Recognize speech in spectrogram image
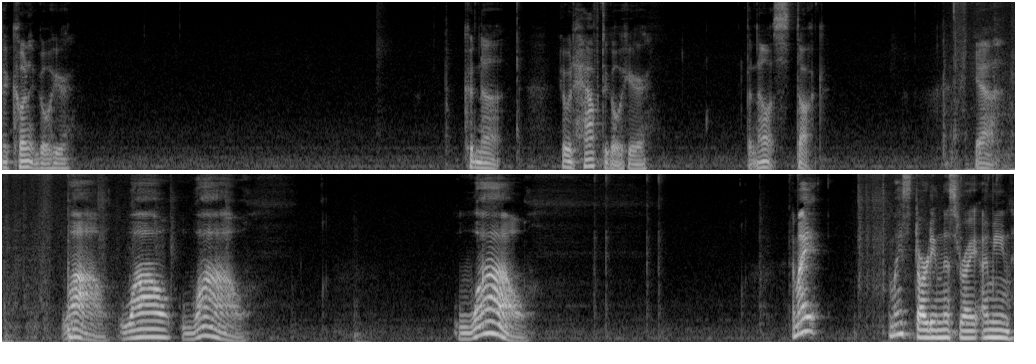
it couldn't go here. Could not. It would have to go here. But now it's stuck. Yeah. Wow. Wow. Wow. Wow. Am I am I starting this right? I mean,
